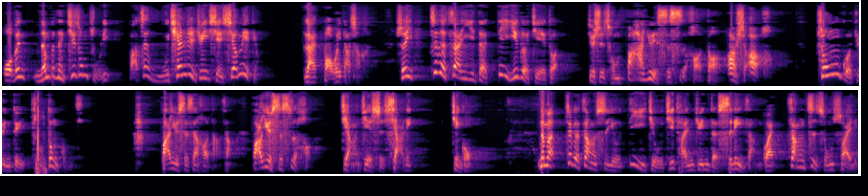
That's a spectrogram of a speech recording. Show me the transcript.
我们能不能集中主力，把这五千日军先消灭掉，来保卫大上海？所以这个战役的第一个阶段就是从八月十四号到二十二号，中国军队主动攻击。啊，八月十三号打仗，八月十四号，蒋介石下令进攻。那么这个仗是由第九集团军的司令长官张治中率领，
